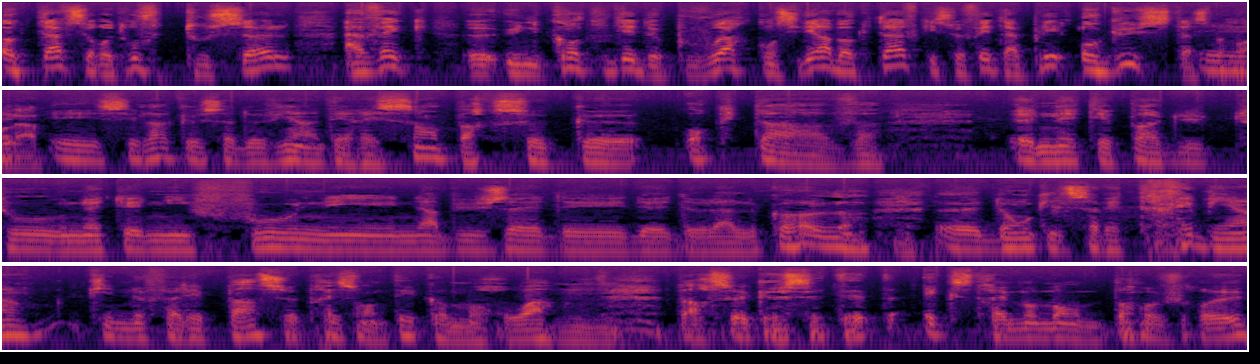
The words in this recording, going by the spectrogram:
Octave se retrouve tout seul avec une quantité de pouvoir considérable. Octave qui se fait appeler Auguste à ce Et- moment-là. Et, c'est là que ça devient intéressant parce que Octave n'était pas du tout, n'était ni fou, ni n'abusait des- des- de l'alcool. Euh, donc il savait très bien qu'il ne fallait pas se présenter comme roi parce que c'était extrêmement dangereux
